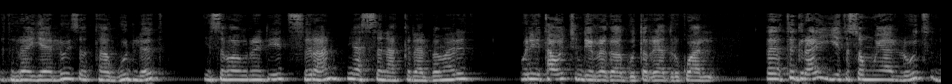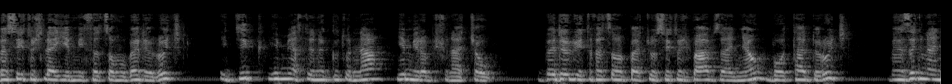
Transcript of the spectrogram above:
በትግራይ ያለው የጸጥታ ጉድለት የሰብአዊ ረድኤት ስራን ያሰናክላል በማለት ሁኔታዎች እንዲረጋጉ ጥሪ አድርጓል። በትግራይ እየተሰሙ ያሉት በሴቶች ላይ የሚፈጸሙ በደሎች እጅግ የሚያስደነግጡና የሚረብሹ ናቸው። በደሉ የተፈጸመባቸው ሴቶች በአብዛኛው በወታደሮች በዘግናኝ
